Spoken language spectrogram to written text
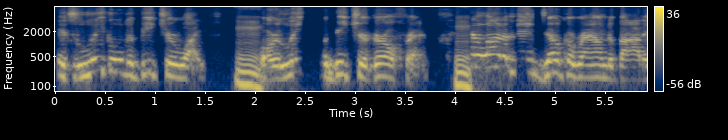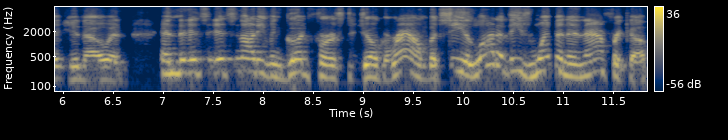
It's legal to beat your wife mm. or legal to beat your girlfriend. Mm. And a lot of men joke around about it, you know, and and it's it's not even good for us to joke around. But see, a lot of these women in Africa,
